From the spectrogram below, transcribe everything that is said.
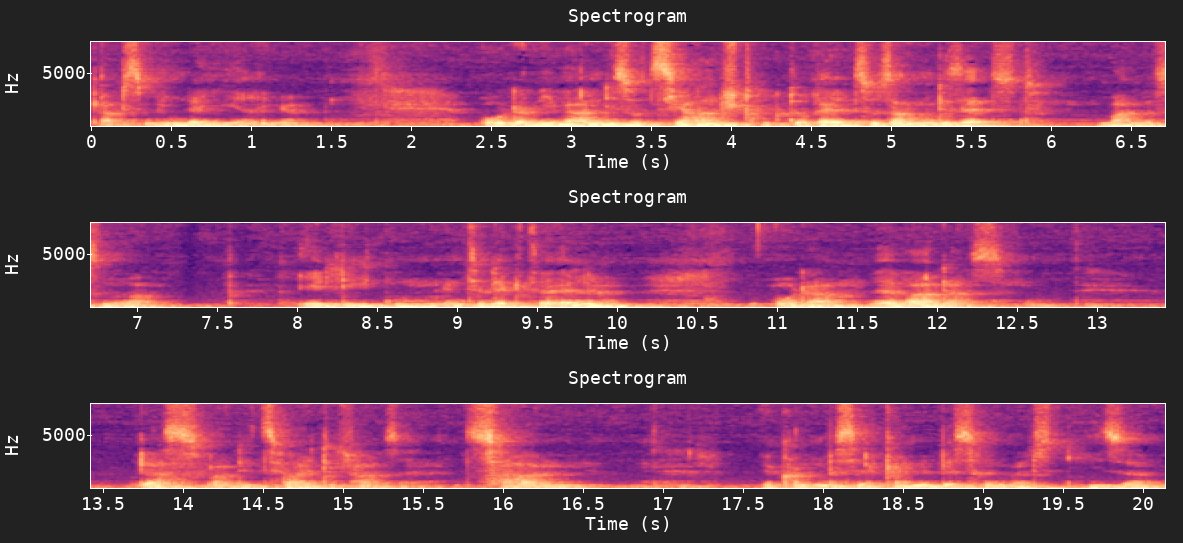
Gab es Minderjährige? Oder wie waren die sozialstrukturell zusammengesetzt? Waren es nur Eliten, Intellektuelle? Oder wer war das? Das war die zweite Phase. Zahlen. Wir konnten bisher keine besseren als diese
